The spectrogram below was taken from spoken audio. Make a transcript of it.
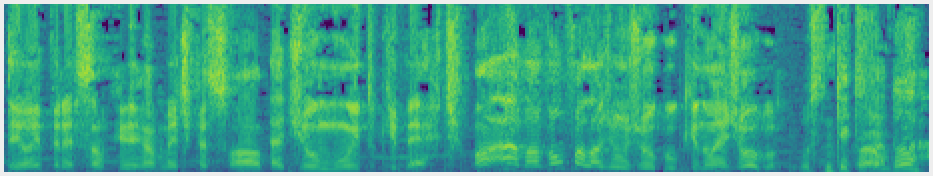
Deu a impressão que realmente o pessoal adiou muito o Kibert. Bom, Ah, mas vamos falar de um jogo que não é jogo? O sintetizador?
